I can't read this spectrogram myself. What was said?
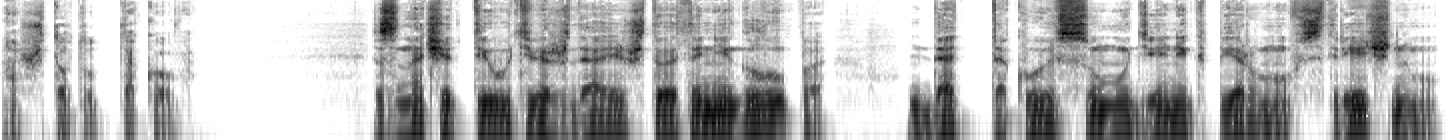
А что тут такого? Значит, ты утверждаешь, что это не глупо дать такую сумму денег первому встречному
